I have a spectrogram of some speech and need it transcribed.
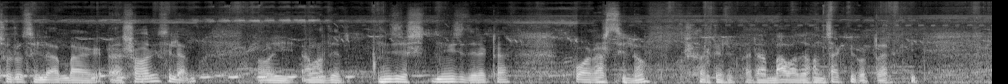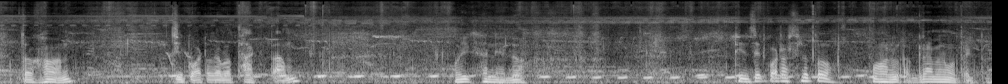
ছোট ছিলাম বা শহরে ছিলাম, ওই আমাদের নিজের, নিজেদের একটা কোয়ার্টার ছিল, সরকারি কোয়ার্টার বাবা যখন চাকরি করতো আর কি, তখন যে কোয়ার্টারে আমরা থাকতাম, ওইখানে এলো, তিন সেট কোয়ার্টার ছিল তো মহল্লা গ্রামের মতো একদম।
